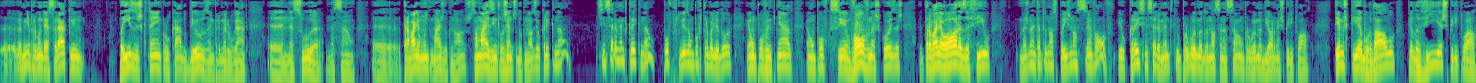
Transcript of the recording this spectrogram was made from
Eh, a minha pergunta é, será que países que têm colocado Deus em primeiro lugar uh, na sua nação uh, trabalham muito mais do que nós? São mais inteligentes do que nós? Eu creio que não. Sinceramente creio que não. O povo português é um povo trabalhador, é um povo empenhado, é um povo que se envolve nas coisas, trabalha horas a fio, mas no entanto o nosso país não se desenvolve. Eu creio sinceramente que o problema da nossa nação é um problema de ordem espiritual temos que abordá-lo pela via espiritual.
